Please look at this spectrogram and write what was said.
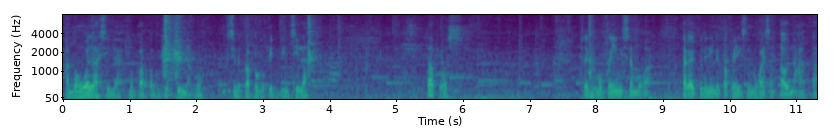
habang wala sila, magpapagupit din ako. Kasi nagpapagupit din sila. Tapos, try ko magpahinis ng mukha. Tagal ko na hindi nagpapahinis ng mukha, isang taon na ata.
